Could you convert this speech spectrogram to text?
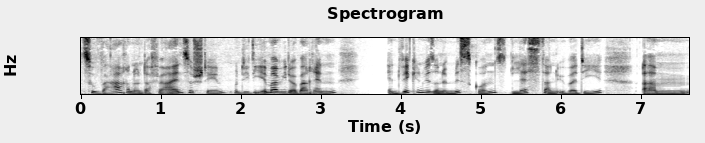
zu wahren und dafür einzustehen und die die immer wieder überrennen, entwickeln wir so eine Missgunst, lästern über die. Ähm,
